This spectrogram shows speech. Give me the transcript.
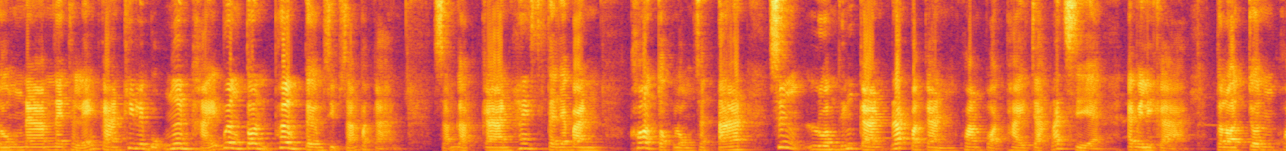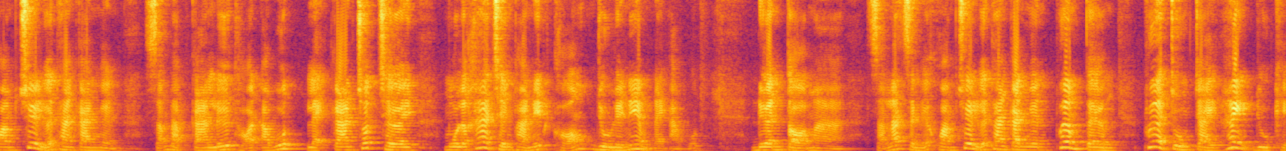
ลงนามในแถลงการที่ระบุเงื่อนไขเบื้องต้นเพิ่มเติม 13 ประการสำหรับการให้สถาบันข้อตกลงสตาร์ท ซึ่งรวมถึงการรับประกันความปลอดภัยจากรัสเซีย อเมริกา ตลอดจนความช่วยเหลือทางการเงินสำหรับการลื้อถอนอาวุธ และการชดเชย มูลค่าเชิงพาณิชย์ของยูเรเนียมในอาวุธ เดือนต่อมา สหรัฐเสนอความช่วยเหลือทางการเงินเพิ่มเติม เพื่อจูงใจให้ยูเคร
